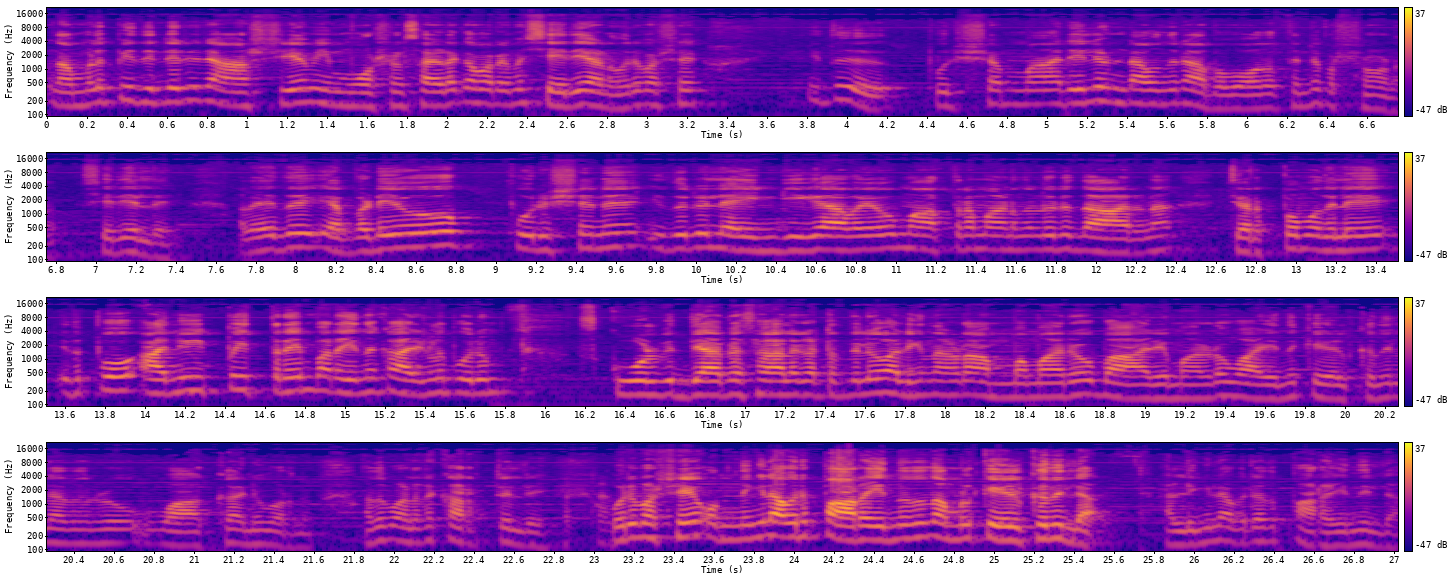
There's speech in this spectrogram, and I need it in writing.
നമ്മളിപ്പോൾ ഇതിന്റെ ഒരു രാഷ്ട്രീയം ഇമോഷണൽ സൈഡൊക്കെ പറയുമ്പോൾ ശരിയാണ്. ഒരു പക്ഷേ ഇത് പുരുഷന്മാരിൽ ഉണ്ടാകുന്ന ഒരു അപബോധത്തിന്റെ പ്രശ്നമാണ്. ശരിയല്ലേ? അതായത് എവിടെയോ പുരുഷന് ഇതൊരു ലൈംഗിക അവയവം മാത്രമാണെന്നുള്ളൊരു ധാരണ ചെറുപ്പം മുതലേ ഇതിപ്പോ അനു ഇപ്പൊ ഇത്രയും പറയുന്ന കാര്യങ്ങൾ പോലും സ്കൂൾ വിദ്യാഭ്യാസ കാലഘട്ടത്തിലോ അല്ലെങ്കിൽ നമ്മുടെ അമ്മമാരോ ഭാര്യമാരോടോ വായിന്ന് കേൾക്കുന്നില്ല എന്നൊരു വാക്ക് അനു പറഞ്ഞു. അത് വളരെ കറക്റ്റല്ലേ ഒരു പക്ഷേ ഒന്നെങ്കിൽ അവർ പറയുന്നത് നമ്മൾ കേൾക്കുന്നില്ല. അല്ലെങ്കിൽ അവരത് പറയുന്നില്ല.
